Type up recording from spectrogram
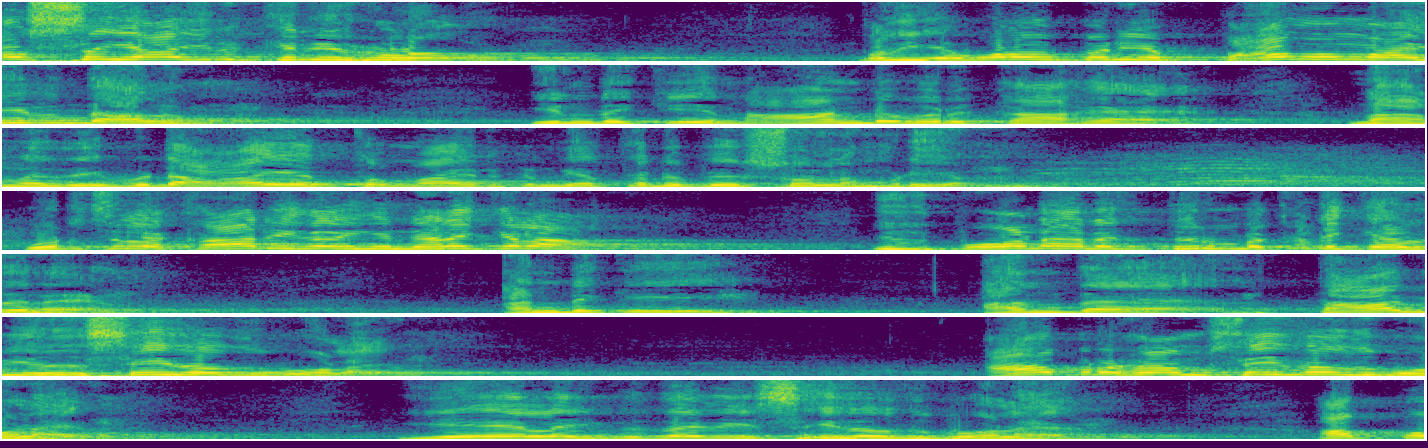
ஆசையாக இருக்கிறீர்களோ அது எவ்வளவு பெரிய பாவமாக இருந்தாலும் இன்றைக்கு என் ஆண்டவருக்காக நான் அதை விட ஆயத்தமாக இருக்குன்னு எத்தனை பேர் சொல்ல முடியும்? ஒரு சில காரியங்கள் நீங்கள் நினைக்கலாம். இது போனால் எனக்கு திரும்ப கிடைக்காதுன்னு. அன்றைக்கு அந்த தாவி செய்தது போல ஆப்ரஹாம் செய்தது போல ஏழை உதவி செய்தது போல அப்போ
